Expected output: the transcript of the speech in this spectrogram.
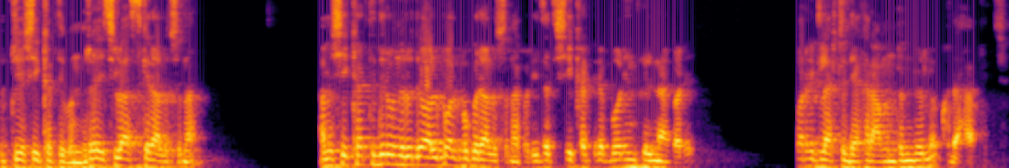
প্রিয় শিক্ষার্থী বন্ধুরা, এই ছিল আজকের আলোচনা। আমি শিক্ষার্থীদের অনুরোধে অল্প অল্প করে আলোচনা করি, যাতে শিক্ষার্থীরা বোরিং ফিল না করে। পরের ক্লাসটি দেখার আমন্ত্রণ রইল, খোদা হাফিজ।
